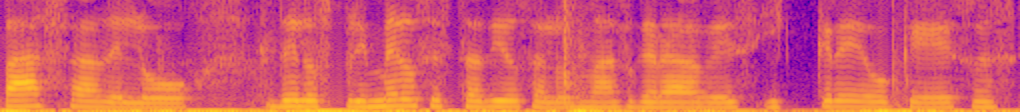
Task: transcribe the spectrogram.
pasa de lo de los primeros estadios a los más graves y creo que eso es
